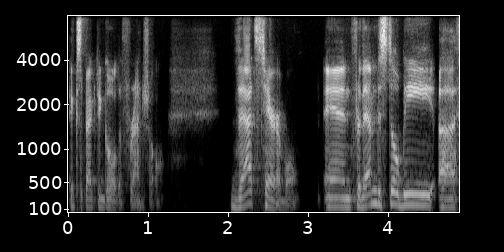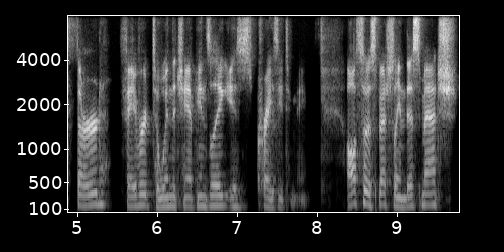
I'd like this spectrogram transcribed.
expected goal differential. That's terrible. And for them to still be a third favorite to win the Champions League is crazy to me. Also, especially in this match,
